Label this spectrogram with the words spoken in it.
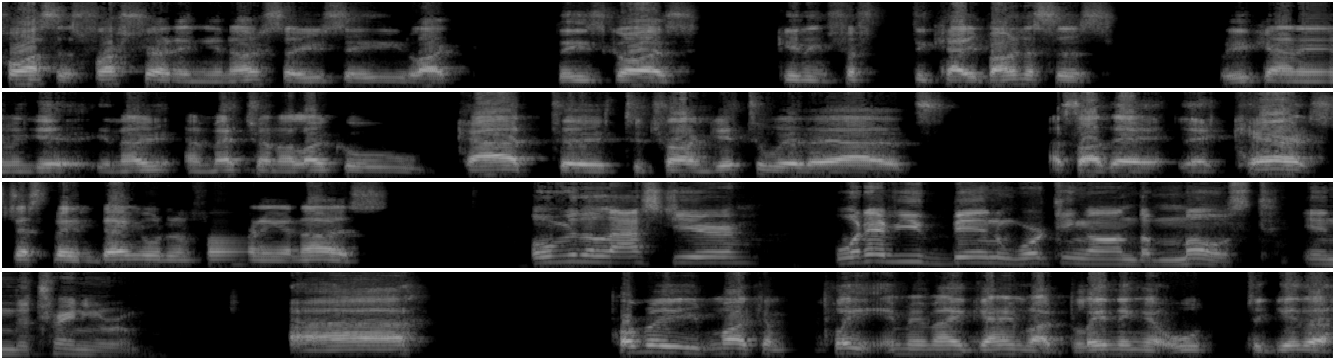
twice as frustrating, you know. So you see like these guys getting 50k bonuses you can't even get you know a match on a local card to to try and get to where they are. It's it's like that that carrot's just been dangled in front of your nose. Over the last year, what have you been working on the most in the training room? Uh probably my complete MMA game, like blending it all together.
